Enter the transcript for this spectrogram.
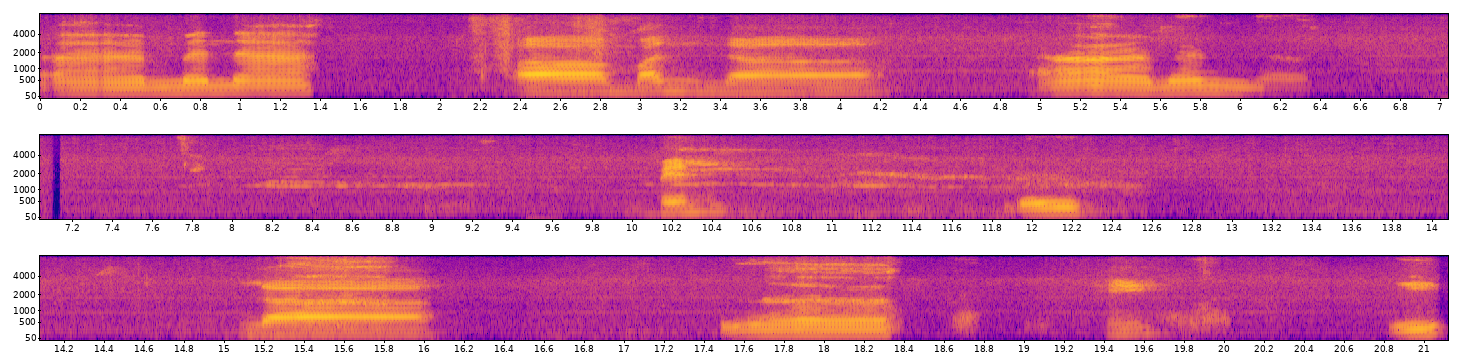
آمنا آمنا آمنا بال بال لا لا هي إي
